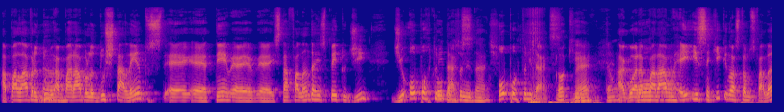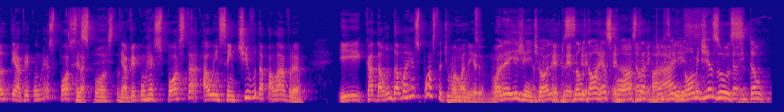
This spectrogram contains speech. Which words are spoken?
A palavra do, a parábola dos talentos é, é, tem, é, é, está falando a respeito de, de oportunidades. Oportunidade. Oportunidades. Ok. né? Então, Agora, bom, a parábola, bom. é isso aqui que nós estamos falando tem a ver com resposta. Resposta. Tem a ver com resposta ao incentivo da palavra. E cada um dá uma resposta de uma Pronto. maneira. Não olha é? aí, gente, olha, precisamos dar uma resposta Então- então em seria- nome de Jesus. Então, então,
